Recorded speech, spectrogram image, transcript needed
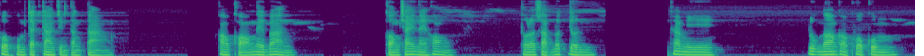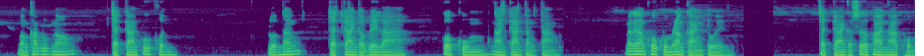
ควบคุมจัดการสิ่งต่างๆ ข้าวของในบ้าน ของใช้ในห้อง โทรศัพท์รถยนต์ ถ้ามีลูกน้องก็ควบคุม บังคับลูกน้อง จัดการผู้คน รวมทั้งจัดการกับเวลา ควบคุมงานการต่างๆแม้กระทั่งควบคุมร่างกายของตัวเอง จัดการกับเสื้อผ้าหน้าผม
